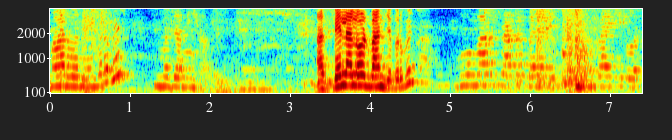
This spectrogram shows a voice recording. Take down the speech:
મારવા નહીં બરાબર? મજા નહીં આવે. આ પહેલા લોટ બાંધજે બરોબર? હું મારું શાક બનાવી કાંઈ લોટ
